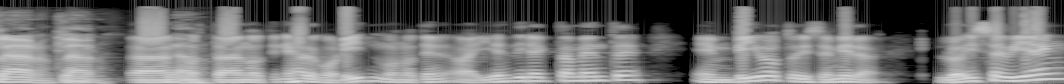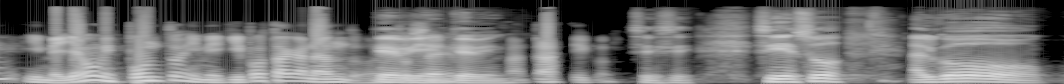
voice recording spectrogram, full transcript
Claro, claro. Está- claro. No, está- no tienes algoritmos, no tienes- ahí es directamente en vivo. Tú dices, mira, lo hice bien y me llevo mis puntos y mi equipo está ganando. Qué bien, Entonces, qué bien. Fantástico. Sí, sí. Sí, eso, algo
